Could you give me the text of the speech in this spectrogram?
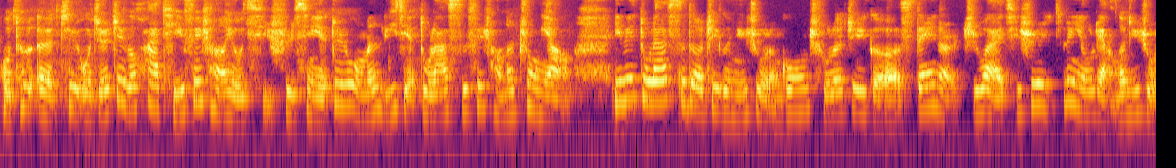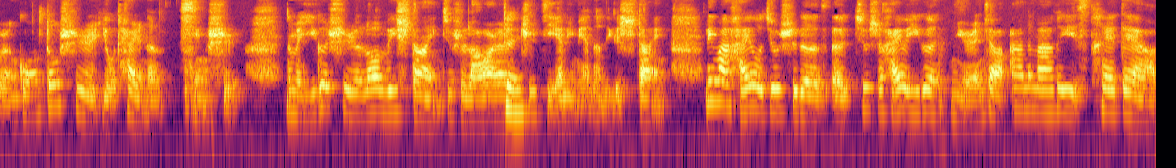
我特呃，就我觉得这个话题非常有启示性，也对于我们理解杜拉斯非常的重要。因为杜拉斯的这个女主人公，除了这个 Steiner 之外，其实另有两个女主人公都是犹太人的姓氏。那么一个是 l o v i Stein，就是劳尔之杰里面的那个 Stein。另外还有就是个呃，就是还有一个女人叫 Anna Marie Stadler，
